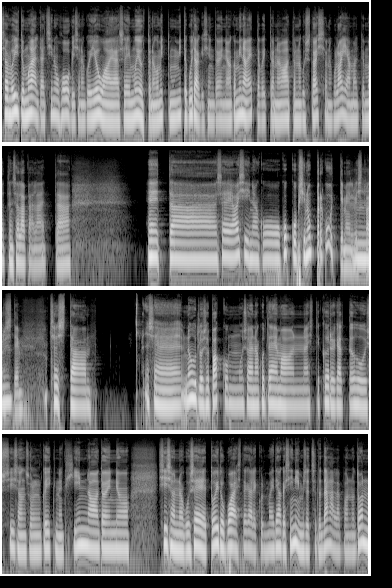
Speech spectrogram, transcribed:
sa võid ju mõelda, et sinu hoovi see nagu ei jõua ja see ei mõjuta nagu mitte, mitte kuidagi sind, onju, aga mina ettevõtjana vaatan nagu seda asja nagu laiemalt ja mõtlen selle peale, et et äh, see asi nagu kukub siin upperkuuti meil vist mm. varsti, sest äh, see nõudluse pakkumuse nagu teema on hästi kõrgelt õhus, siis on sul kõik need hinnad, on ju, siis on nagu see, et toidupoes tegelikult ma ei tea, kas inimesed seda tähele pannud on,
